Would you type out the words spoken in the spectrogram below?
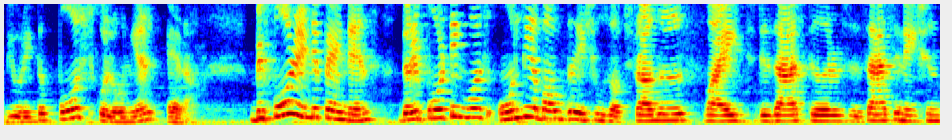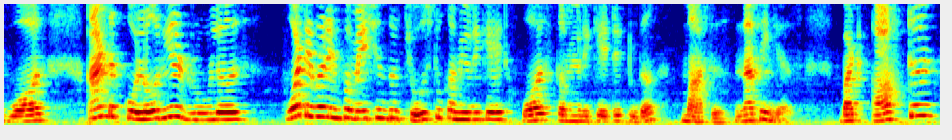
during the post-colonial era. Before independence, the reporting was only about the issues of struggle, fights, disasters, assassination, wars, and the colonial rulers. Whatever information they chose to communicate was communicated to the masses, nothing else. But after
